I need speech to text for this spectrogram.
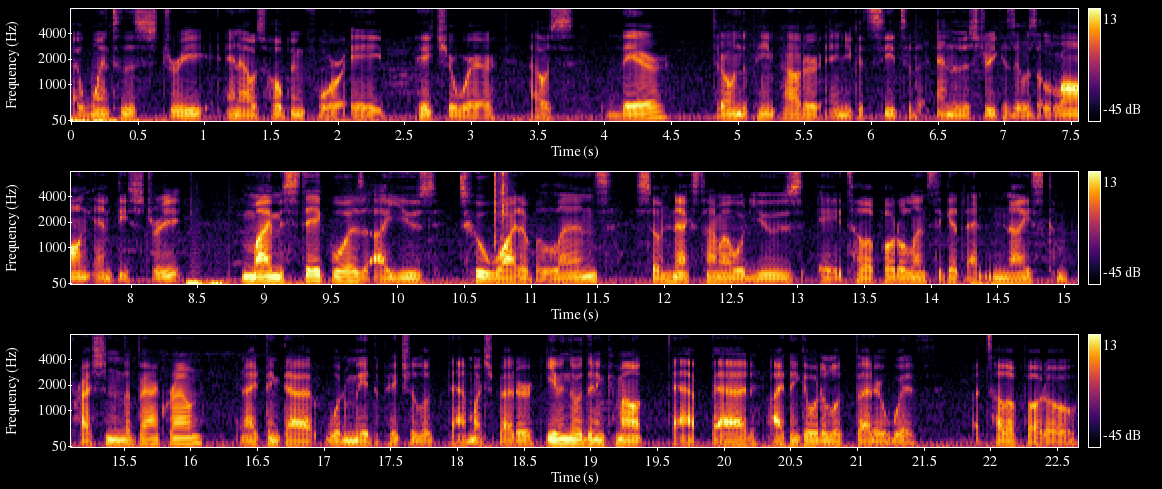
I went to the street and I was hoping for a picture where I was there throwing the paint powder and you could see to the end of the street because it was a long empty street. My mistake was I used too wide of a lens, so next time I would use a telephoto lens to get that nice compression in the background, and I think that would have made the picture look that much better. Even though it didn't come out that bad, I think it would have looked better with a telephoto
